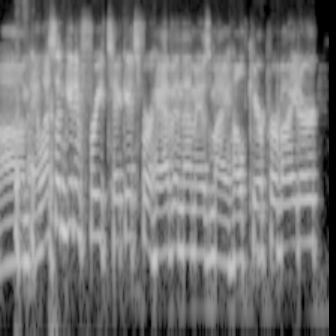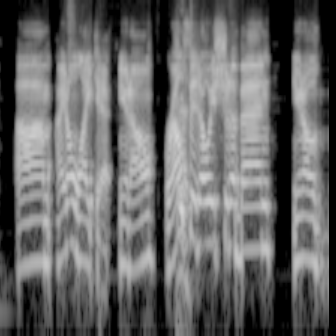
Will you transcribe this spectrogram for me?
Um, unless I'm getting free tickets for having them as my healthcare provider, um, I don't like it. You know, Ralph, it always should have been. You know,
